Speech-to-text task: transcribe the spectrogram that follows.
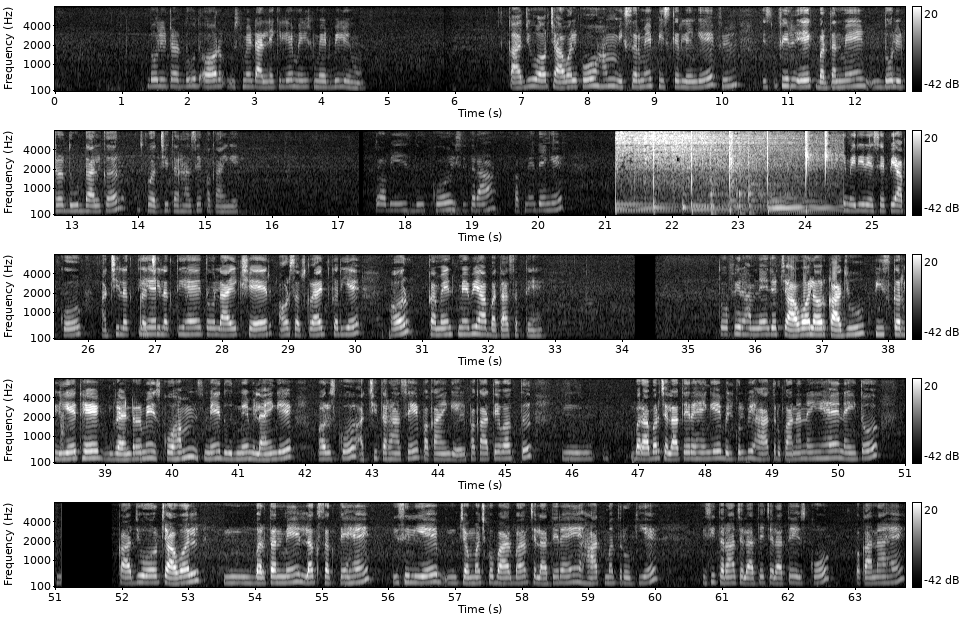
दो लीटर दूध और उसमें डालने के लिए मिल्क मेड भी ली हूँ। काजू और चावल को हम मिक्सर में पीस कर लेंगे, फिर इस, फिर एक बर्तन में दो लीटर दूध डालकर उसको अच्छी तरह से पकाएँगे। तो अभी इस दूध को इसी तरह पकने देंगे। मेरी रेसिपी आपको अच्छी लगती है, अच्छी लगती है तो लाइक शेयर और सब्सक्राइब करिए और कमेंट में भी आप बता सकते हैं। तो फिर हमने जो चावल और काजू पीस कर लिए थे ग्राइंडर में, इसको हम इसमें दूध में मिलाएँगे और इसको अच्छी तरह से पकाएँगे। पकाते वक्त बराबर चलाते रहेंगे, बिल्कुल भी हाथ रुकाना नहीं है, नहीं तो काजू और चावल बर्तन में लग सकते हैं। इसीलिए चम्मच को बार बार चलाते रहें, हाथ मत रोकिए। इसी तरह चलाते चलाते इसको पकाना है।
